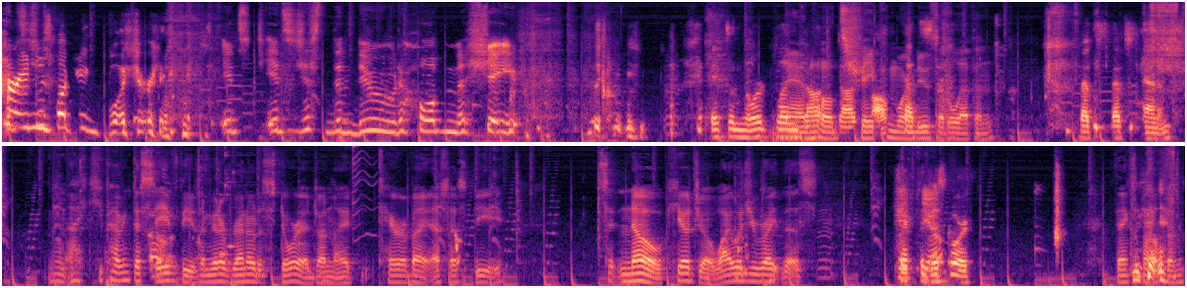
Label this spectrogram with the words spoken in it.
Crazy just- fucking butcher. It's it's just the dude holding the shape. It's a Nord playing Man dot, holds dot shape golf. more that's, news at 11. that's that's canon. Man, I keep having to save oh. these. I'm gonna run out of storage on my terabyte SSD. So, no, Kyojo, why would you write this? Check the Discord. Thanks, Malcolm.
